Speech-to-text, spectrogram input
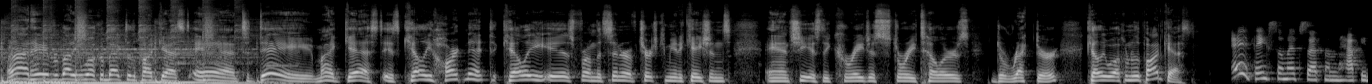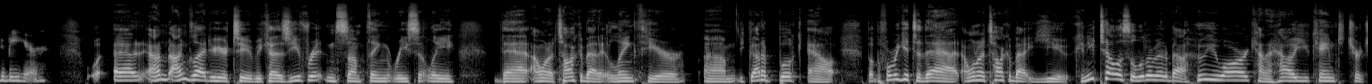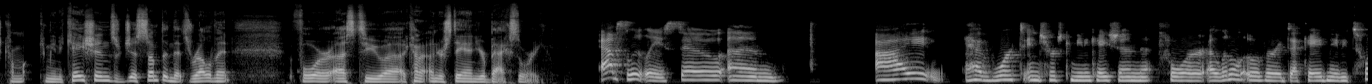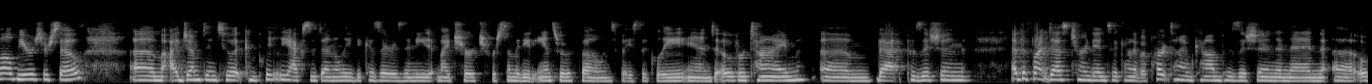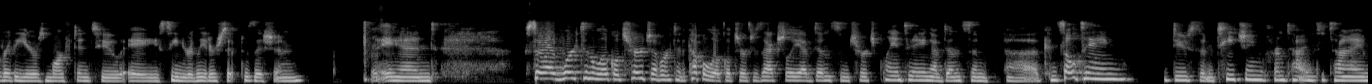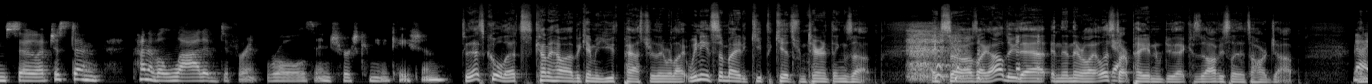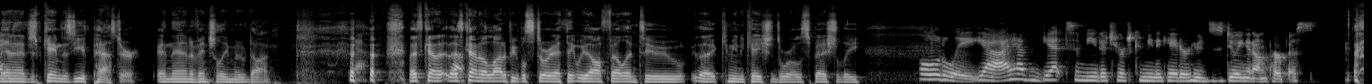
All right, hey everybody, welcome back to the podcast. And today, my guest is Kelley Hartnett. Kelley is from the Center of Church Communications, and she is the Courageous Storytellers Director. Kelley, welcome to the podcast. Hey, thanks so much, Seth. I'm happy to be here. Uh, I'm, I'm glad you're here too because you've written something recently that I want to talk about at length here. Um, you've got a book out, but before we get to that, I want to talk about you. Can you tell us a little bit about who you are, kind of how you came to church com- communications, or just something that's relevant for us to uh, kind of understand your backstory? Absolutely. So, um, I have worked in church communication for a little over a decade, maybe 12 years or so. Um, I jumped into it completely accidentally because there was a need at my church for somebody to answer the phones, basically. And over time, um, that position at the front desk turned into kind of a part time com position, and then uh, over the years morphed into a senior leadership position. And so I've worked in a local church. I've worked in a couple local churches actually. I've done some church planting. I've done some uh, consulting, do some teaching from time to time. So I've just done kind of a lot of different roles in church communication. So that's cool. That's kind of how I became a youth pastor. They were like, we need somebody to keep the kids from tearing things up. And so I was like, I'll do that. And then they were like, let's yeah. start paying them to do that because obviously that's a hard job. Nice. And then I just became this youth pastor and then eventually moved on. Yeah. that's kind of that's kind of a lot of people's story. I think we all fell into the communications world, especially. Totally. Yeah. I have yet to meet a church communicator who's doing it on purpose.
